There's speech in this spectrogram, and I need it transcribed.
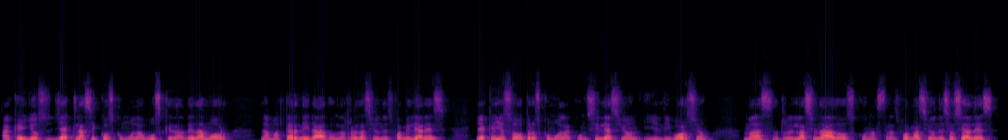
aquellos ya clásicos como la búsqueda del amor, la maternidad o las relaciones familiares, y aquellos otros como la conciliación y el divorcio, más relacionados con las transformaciones sociales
